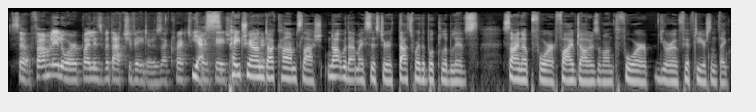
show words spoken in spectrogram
So, Family Lore by Elizabeth Acevedo. Is that correct? Yes, patreon.com slash not without my sister. That's where the book club lives. Sign up for $5 a month, for euro 50 or something.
